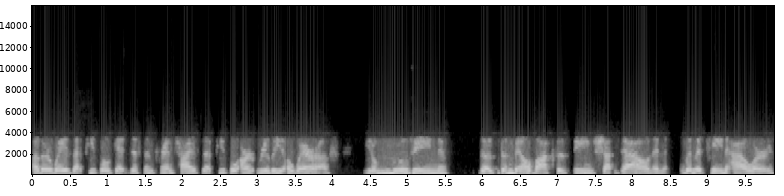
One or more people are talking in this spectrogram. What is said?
other ways that people get disenfranchised that people aren't really aware of. You know, moving the, the mailboxes being shut down and limiting hours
